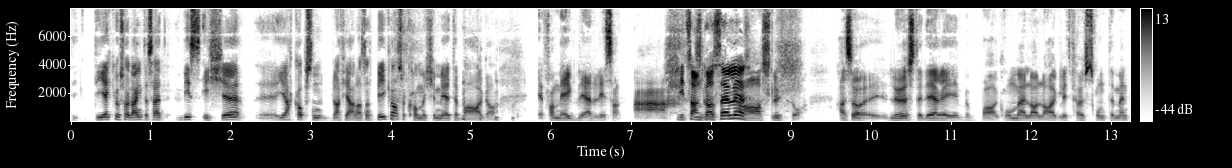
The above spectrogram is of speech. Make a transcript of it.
de, de gikk jo så langt å si at hvis ikke eh, Jacobsen blir fjernet som spiker, så kommer ikke vi tilbake. For meg blir det litt sånn ah, Litt sandkasse, eller? Ja, slutt da. Altså, løs det der i bakrommet, eller lag litt føss rundt det. Men,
